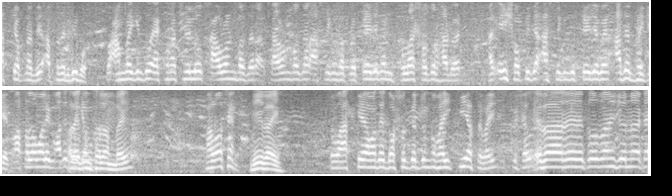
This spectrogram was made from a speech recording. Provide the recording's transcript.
আজকে আপনাদের আপনাদের দেব। তো আমরা কিন্তু এখন আছে হলো কারণ বাজার। কারণ বাজার আসলে কিন্তু আপনারা পেয়ে যাবেন ভোলা সদর হার্ডওয়্যার। আর এই শপটিতে আসলে কিন্তু পেয়ে যাবেন আজাদ ভাইকে। আসসালামু আলাইকুম আজাদ ভাই। ভালো আছেন? জি ভাই। তো আজকে আমাদের দর্শকদের জন্য ভাই কি আছে ভাই স্পেশাল এবার কোরবানির জন্য একটা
